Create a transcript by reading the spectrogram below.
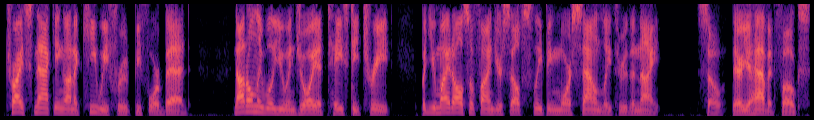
Try snacking on a kiwi fruit before bed. Not only will you enjoy a tasty treat, but you might also find yourself sleeping more soundly through the night. So, there you have it, folks.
